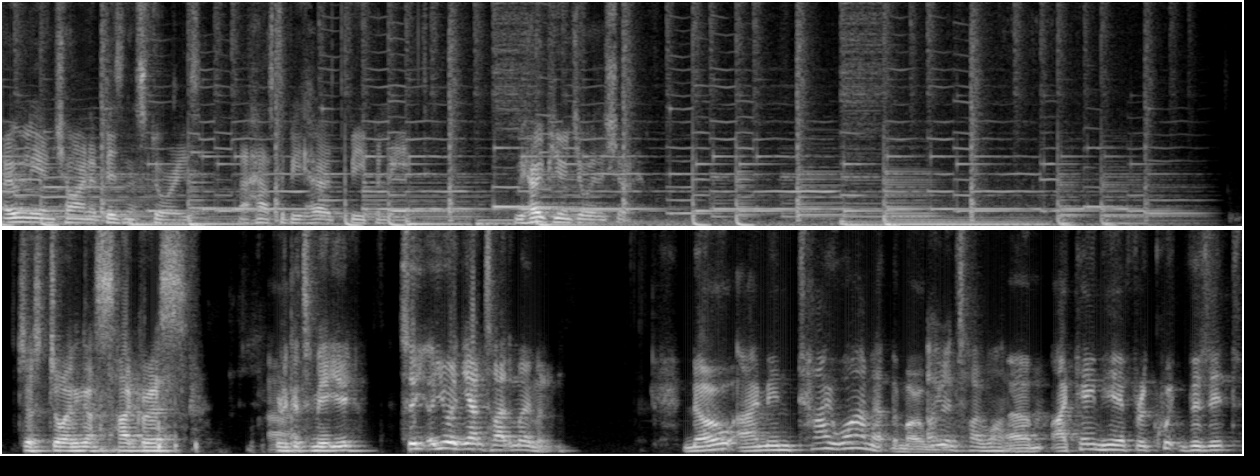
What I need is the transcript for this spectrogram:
only in China business stories that has to be heard to be believed. We hope you enjoy the show. Just joining us. Hi, Chris. Really good to meet you. So, are you in Yantai at the moment? No, I'm in Taiwan at the moment. Oh, you're in Taiwan. Um, I came here for a quick visit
